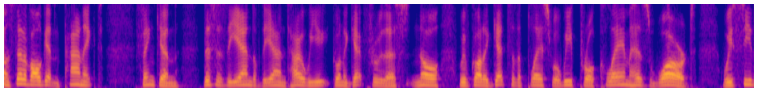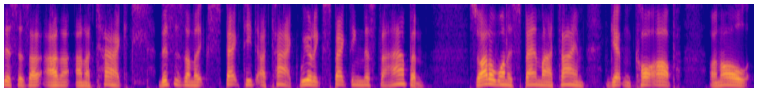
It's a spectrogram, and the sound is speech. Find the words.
instead of all getting panicked, thinking, this is the end of the end. How are we going to get through this? No, we've got to get to the place where we proclaim His word. We see this as a, an, an attack. This is an expected attack. We are expecting this to happen. So I don't want to spend my time getting caught up on all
